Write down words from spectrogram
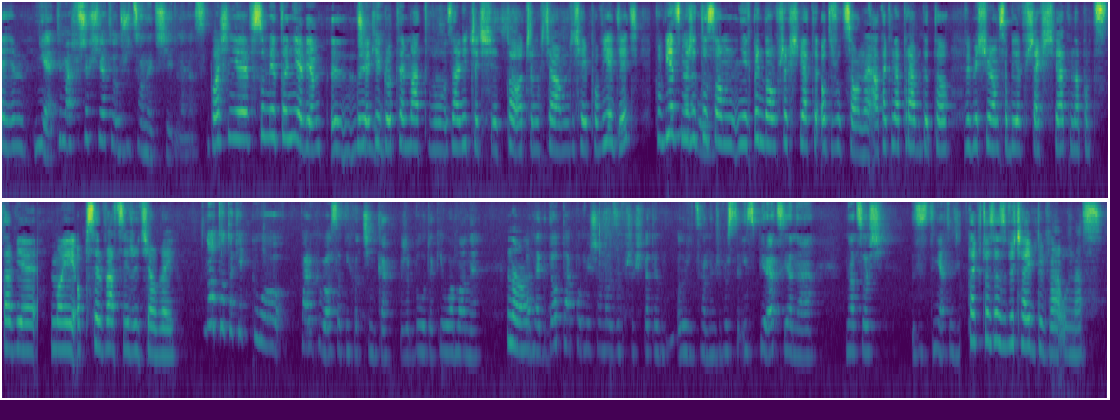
Ym, Nie, ty masz wszechświaty odrzucone dzisiaj dla nas. Właśnie w sumie to nie wiem, y, do Czy jakiego tematu zaliczyć to, o czym chciałam dzisiaj powiedzieć. Powiedzmy, że to są, niech będą wszechświaty odrzucone, a tak naprawdę to wymyśliłam sobie wszechświat na podstawie mojej obserwacji życiowej. No to tak jak było w paru chyba ostatnich odcinkach, że było takie łamane No, anegdota pomieszana ze wszechświatem odrzucanym, że po prostu inspiracja na, na coś z dnia codziennego. tak to zazwyczaj bywa u nas.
